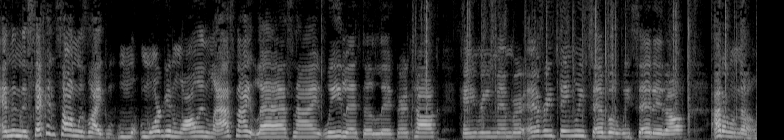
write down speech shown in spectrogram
And then the second song was like M Morgan Wallen last night. Last night we let the liquor talk. Can't remember everything we said, but we said it all. I don't know.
